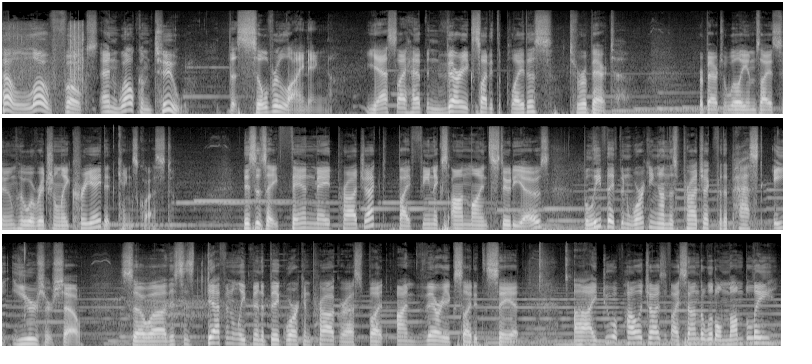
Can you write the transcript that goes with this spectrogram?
Hello, folks, and welcome to The Silver Lining. Yes, I have been very excited to play this to Roberta. Roberta Williams, I assume, who originally created King's Quest. This is a fan made project by Phoenix Online Studios. Believe they've been working on this project for the past eight years or so. So, uh, this has definitely been a big work in progress, but I'm very excited to see it. Uh, I do apologize if I sound a little mumbly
